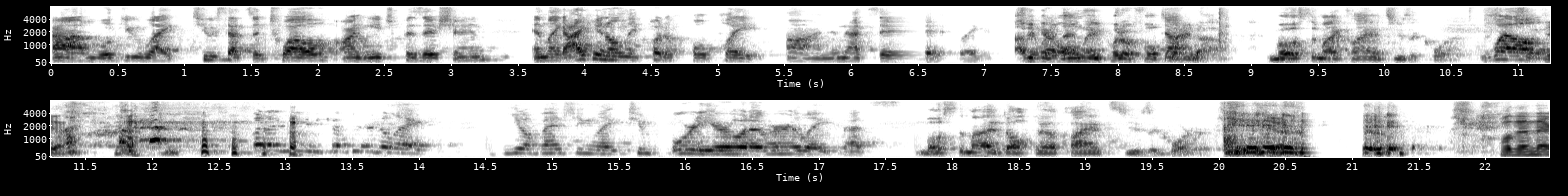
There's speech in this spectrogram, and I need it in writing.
Um, we'll do like two sets of 12 on each position. And like I can only put a full plate on and that's it. Like she can only I'm, put a full done. plate on. Most of my clients use a quarter. Well, so. yeah. but I mean, compared to like you know benching like 240 or whatever, like that's. Most of my adult male clients use a quarter. Yeah. well, then there,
